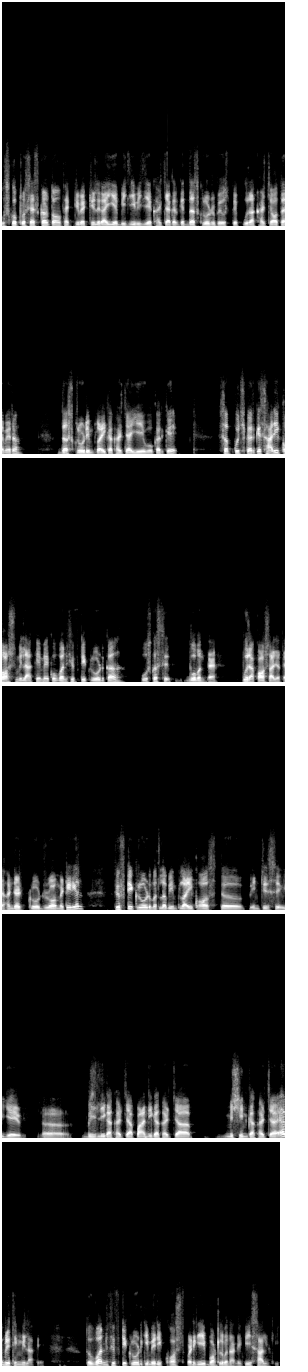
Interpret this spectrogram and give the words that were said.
उसको प्रोसेस करता हूँ फैक्ट्री वैक्ट्री लगाई है, बिजली बिजली खर्चा करके दस करोड़ रुपए उस पर पूरा खर्चा होता है मेरा। दस करोड़ इंप्लॉय का खर्चा, ये, वो करके, सब कुछ करके सारी कॉस्ट मिला के मेरे को वन फिफ्टी करोड़ का उसका वो बनता है। पूरा कॉस्ट आ जाता है hundred crore raw material fifty crore मतलब इंप्लॉय कॉस्ट इंटरेस्ट ये बिजली का खर्चा, पानी का खर्चा मशीन का खर्चा एवरीथिंग मिला के। तो वन फिफ्टी करोड़ की मेरी कॉस्ट पड़ेगी बॉटल बनाने की साल की।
